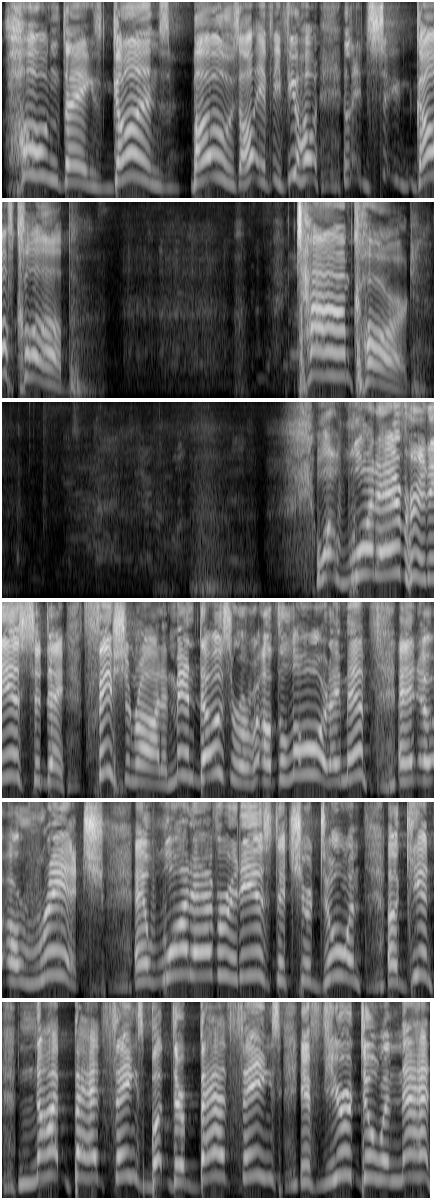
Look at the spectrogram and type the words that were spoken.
holding things, guns, bows. If, if you hold golf club, time card. Whatever it is today, fishing rod and are of the Lord, amen. And a, a wrench and whatever it is that you're doing, again, not bad things, but they're bad things if you're doing that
